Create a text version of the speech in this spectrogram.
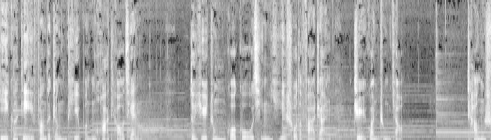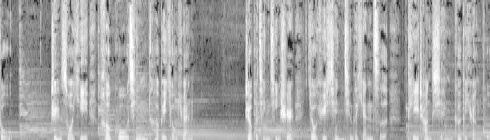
一个地方的整体文化条件，对于中国古琴艺术的发展至关重要。常熟之所以和古琴特别有缘，这不仅仅是由于先秦的言辞提倡弦歌的缘故。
